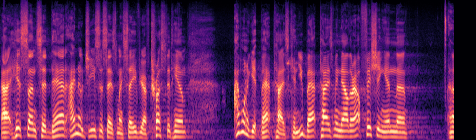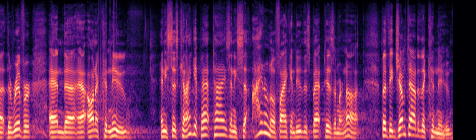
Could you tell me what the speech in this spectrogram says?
uh, his son said, Dad, I know Jesus as my Savior. I've trusted him. I want to get baptized. Can you baptize me? Now they're out fishing in uh, the river and uh, on a canoe. and he says, Can I get baptized? And he said, I don't know if I can do this baptism or not. But they jumped out of the canoe,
